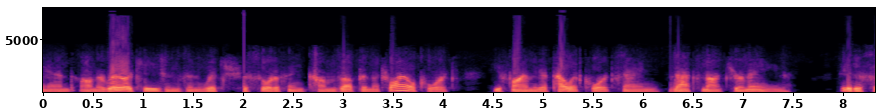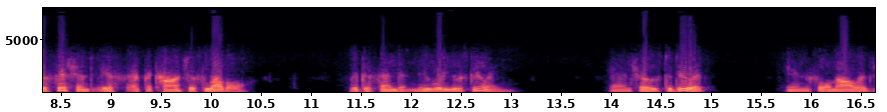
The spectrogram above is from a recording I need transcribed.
And on the rare occasions in which this sort of thing comes up in the trial court, you find the appellate court saying, that's not germane. It is sufficient if, at the conscious level, the defendant knew what he was doing and chose to do it in full knowledge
